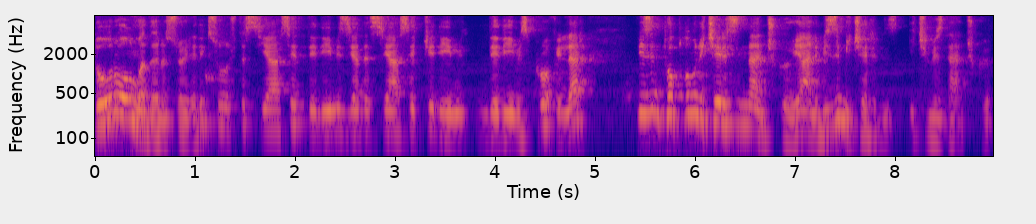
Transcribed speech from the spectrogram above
doğru olmadığını söyledik. Sonuçta siyaset dediğimiz ya da siyasetçi dediğimiz profiller bizim toplumun içerisinden çıkıyor. Yani bizim içerimiz, içimizden çıkıyor.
